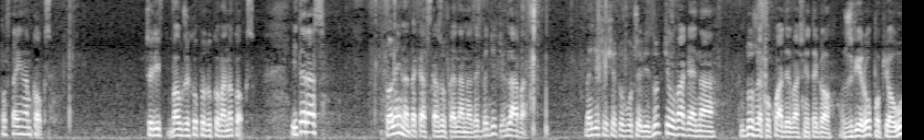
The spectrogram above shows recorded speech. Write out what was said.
powstaje nam koks. Czyli w Wałbrzychu produkowano koks. I teraz kolejna taka wskazówka dla nas, jak będziecie, dla Was, będziecie się tu włóczyli, zwróćcie uwagę na duże pokłady właśnie tego żwiru, popiołu.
